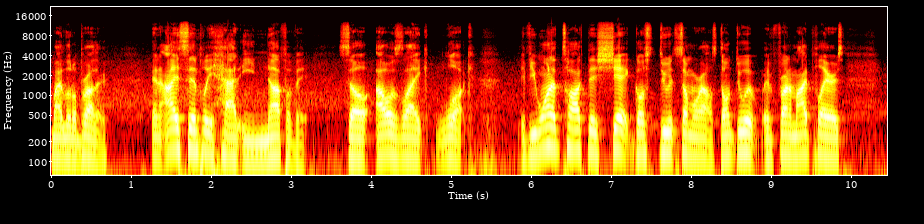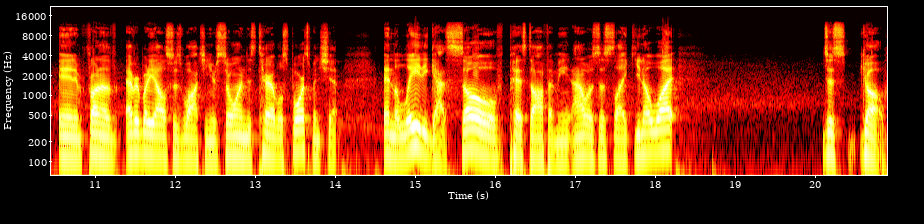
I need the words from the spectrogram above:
my little brother, and I simply had enough of it. So I was like, look, if you want to talk this shit, go do it somewhere else. Don't do it in front of my players and in front of everybody else who's watching. You're showing this terrible sportsmanship. And the lady got so pissed off at me, and I was just like, you know what? Just go.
